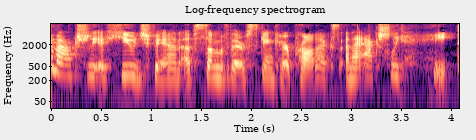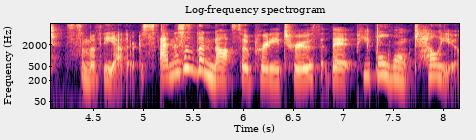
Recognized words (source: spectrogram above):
am actually a huge fan of some of their skincare products and I actually hate some of the others. And this is the not so pretty truth that people won't tell you.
